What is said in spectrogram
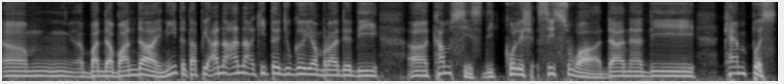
um, bandar-bandar ini tetapi anak-anak kita juga yang berada di uh, Kamsis di Kolej Siswa dan uh, di kampus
